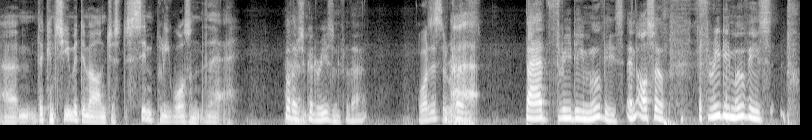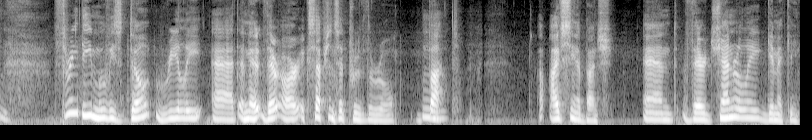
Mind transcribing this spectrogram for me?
um, the consumer demand just simply wasn't there. Well, there's a good reason for that. What is the reason? Uh, bad 3D movies, and also 3D movies. 3D movies don't really add, and there, there are exceptions that prove the rule, mm. but I've seen a bunch, and they're generally gimmicky.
